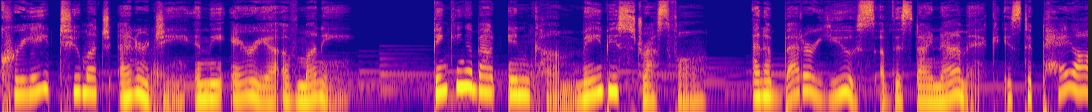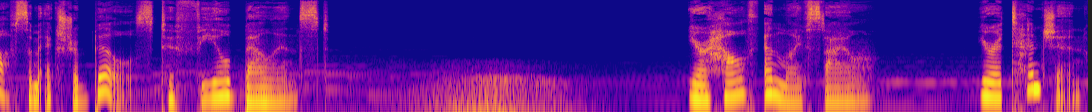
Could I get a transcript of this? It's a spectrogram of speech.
create too much energy in the area of money. Thinking about income may be stressful, and a better use of this dynamic is to pay off some extra bills to feel balanced. Your health and lifestyle. Your attention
